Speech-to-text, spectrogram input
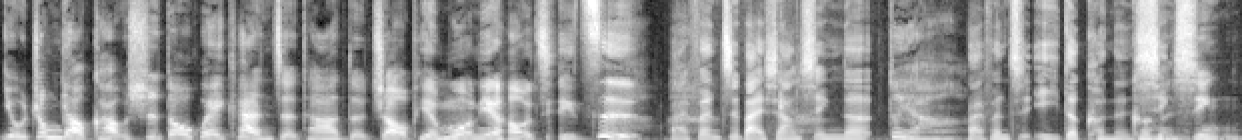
有重要考试都会看着他的照片默念好几次，百分之百相信那对呀，百分之一的可能性，可能性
